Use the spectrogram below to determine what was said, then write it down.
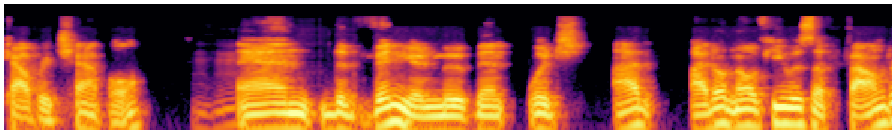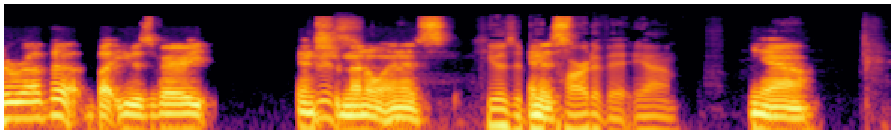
Calvary Chapel, Mm-hmm. and the Vineyard Movement, which I I don't know if he was a founder of it, but he was very was- instrumental in its He was a big it's- part of it. Yeah. yeah.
